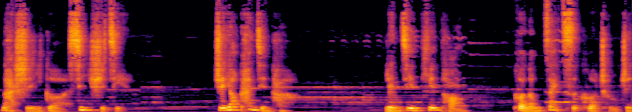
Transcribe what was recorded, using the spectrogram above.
那是一个新世界。只要看见它，人间天堂可能在此刻成真。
